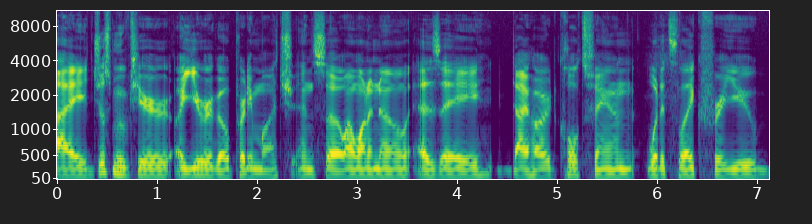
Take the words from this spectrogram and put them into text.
I just moved here a year ago, pretty much, and so I want to know as a diehard Colts fan what it's like for you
